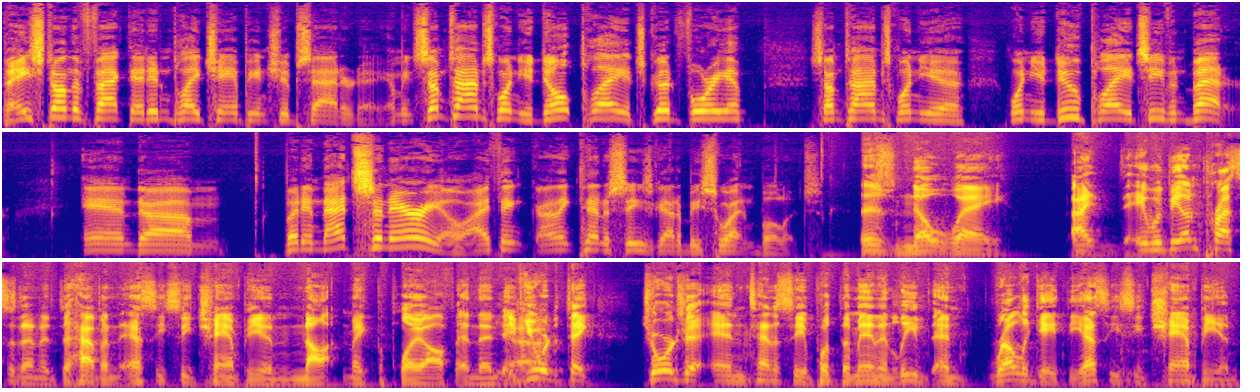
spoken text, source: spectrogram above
based on the fact they didn't play championship Saturday. I mean, sometimes when you don't play, it's good for you. Sometimes when you when you do play, it's even better. And um, but in that scenario, I think I think Tennessee's got to be sweating bullets. There's no way. I it would be unprecedented to have an SEC champion not make the playoff, and then if you were to take Georgia and Tennessee and put them in and leave and relegate the SEC champion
